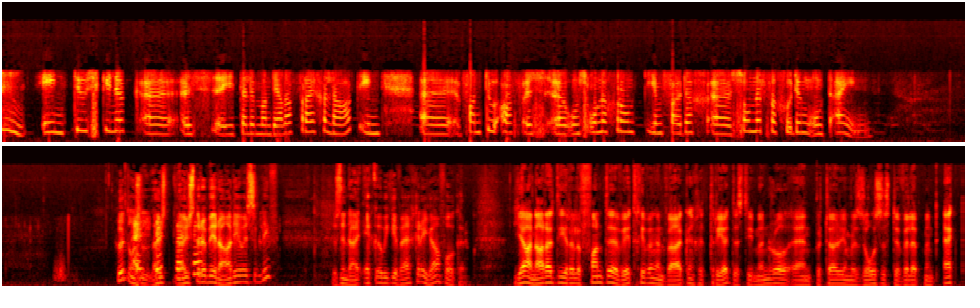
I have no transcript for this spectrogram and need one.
en toe skielik uh, is het hulle Mandela vrygelaat en uh van toe af is uh, ons ondergrond eenvoudig uh sonder vergoeding onteien. Goed, ons luister, luister op die radio asseblief. Dis net daai ekko bietjie wegkry. Ja, Volker. Ja, nadat die relevante wetgewing in werking getree het, dis die Mineral and Petroleum Resources Development Act,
